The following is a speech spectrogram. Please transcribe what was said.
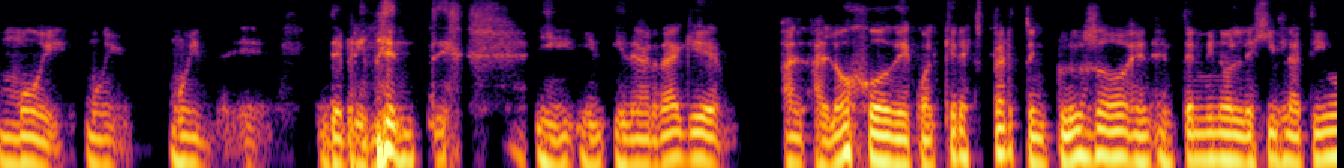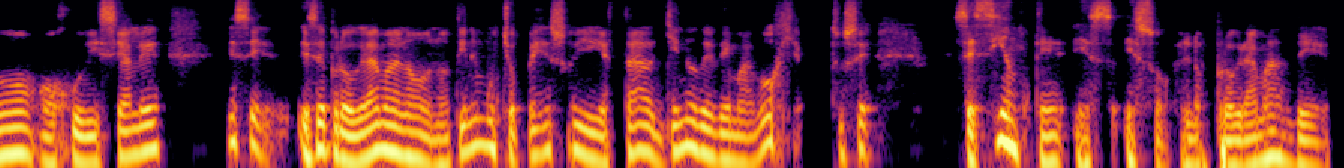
muy, muy, muy eh, deprimente. Y, de verdad que al, ojo de cualquier experto, incluso en, en términos legislativos o judiciales, ese, ese programa no, no, tiene mucho peso y está lleno de demagogia. Entonces, se siente es, eso en los programas de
